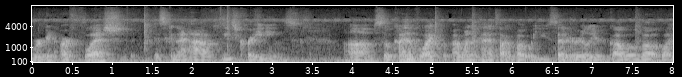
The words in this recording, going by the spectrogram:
we're gonna, our flesh is gonna have these cravings. Um, so kind of like I want to kind of talk about what you said earlier, Gabo, about like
